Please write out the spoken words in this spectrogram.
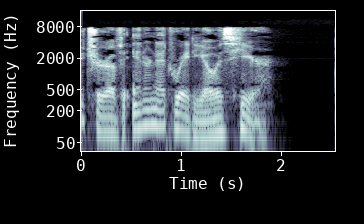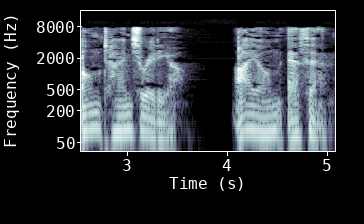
Future of Internet radio is here. Om Times Radio. IOM FM.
